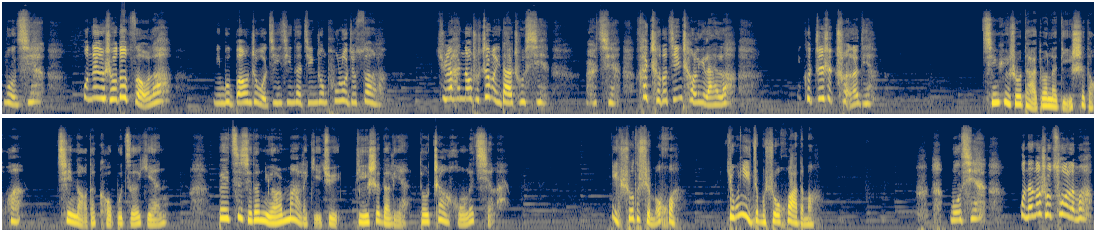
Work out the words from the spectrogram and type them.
母亲，我那个时候都走了，您不帮着我金星在京中铺路就算了，居然还闹出这么一大出戏。而且还扯到京城里来了，你可真是蠢了点。秦玉茹打断了狄氏的话，气恼的口不择言，被自己的女儿骂了一句，狄氏的脸都涨红了起来。你说的什么话？有你这么说话的吗？母亲，我难道说错了吗？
